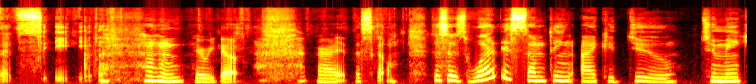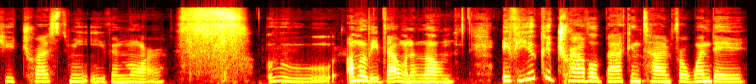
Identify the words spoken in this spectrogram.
Let's see. Here we go. All right, let's go. This says, What is something I could do to make you trust me even more? Ooh, I'm gonna leave that one alone. If you could travel back in time for one day,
